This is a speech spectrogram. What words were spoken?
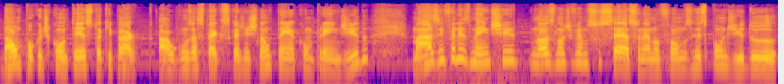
dar um pouco de contexto aqui para alguns aspectos que a gente não tenha compreendido, mas infelizmente nós não tivemos sucesso, né? Não fomos respondido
